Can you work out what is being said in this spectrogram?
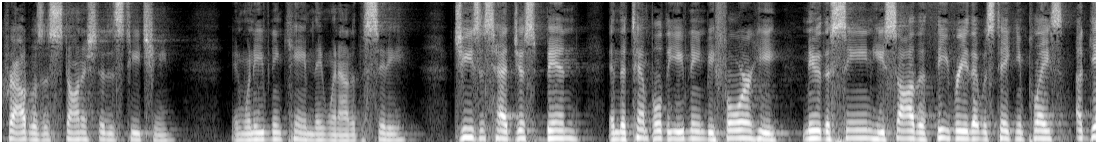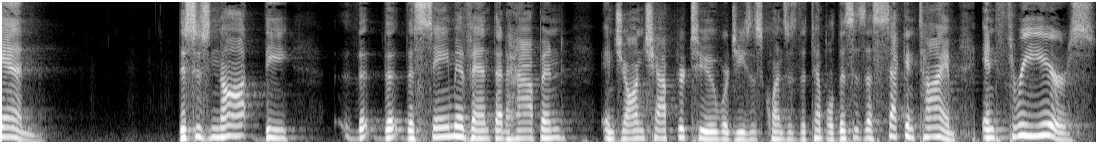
crowd was astonished at his teaching. And when evening came, they went out of the city. Jesus had just been in the temple the evening before. He knew the scene, he saw the thievery that was taking place again. This is not the the, the, the same event that happened in John chapter 2 where Jesus cleanses the temple. This is a second time in three years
